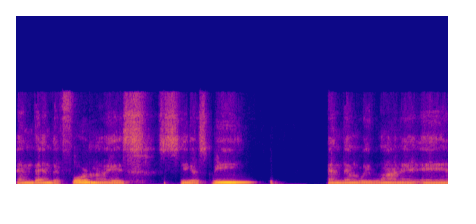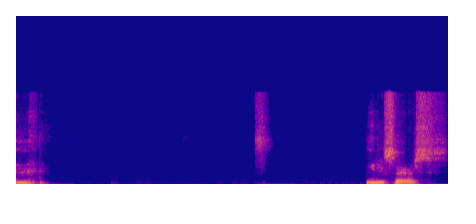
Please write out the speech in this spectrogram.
And then the format is CSV. And then we want it in users,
